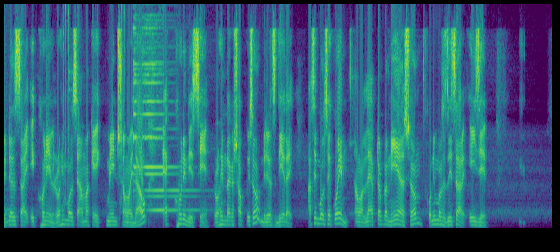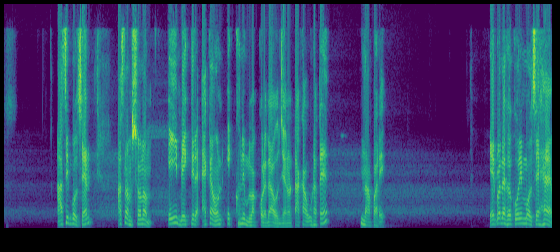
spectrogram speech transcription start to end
ডিটেলস চাই, এক্ষুনি। রহিম বলছে, আমাকে এক মিনিট সময় দাও, এক্ষুনি দিচ্ছি। রহিম তাকে সবকিছু ডিটেলস দিয়ে দেয়। আসিফ বলছে, করিম, আমার ল্যাপটপটা নিয়ে আসো। করিম বলছে, জি স্যার, এই যে। আসিফ বলছে, আসলাম সোনম এই ব্যক্তির অ্যাকাউন্ট এক্ষুনি ব্লক করে দাও, যেন টাকা উঠাতে না পারে। এরপর দেখো, করিম বলছে হ্যাঁ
